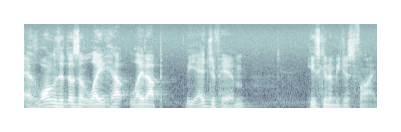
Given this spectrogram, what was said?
As long as it doesn't light light up the edge of him, he's going to be just fine.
